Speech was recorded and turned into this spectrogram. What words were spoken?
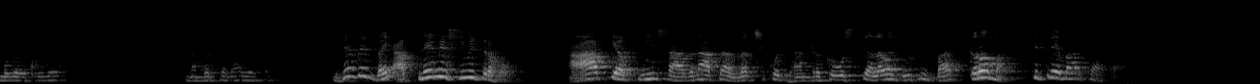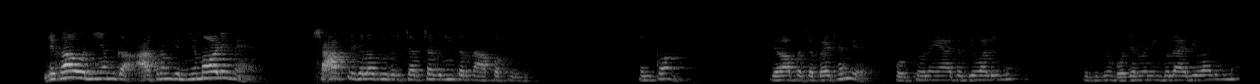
मोबाइल खो गया। नंबर चला गया सब। इसे भाई, अपने में सीमित रहो। आपकी अपनी साधना, अपना लक्ष्य को ध्यान रखो, उसके अलावा दूसरी बात करो मत। कितने बार क्या लिखा वो नियम का आश्रम की नियमावली में है। शास्त्र के अलावा दूसरी चर्चा भी नहीं करना आपस में भी। इनको जब आपस से बैठेंगे, वो क्यों नहीं आया था दिवाली में? इसे क्यों भोजन में नहीं बुलाया दिवाली में?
